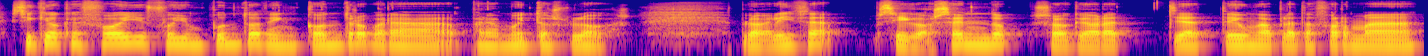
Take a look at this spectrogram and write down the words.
si que o que foi foi un punto de encontro para, para moitos blogs. Blogaliza sigo sendo, só que ahora xa te unha plataforma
